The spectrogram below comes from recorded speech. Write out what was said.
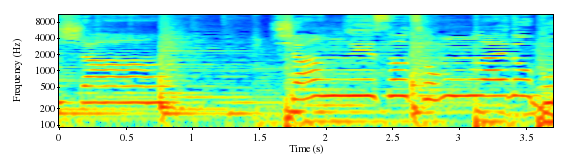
上，像一艘从来都不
